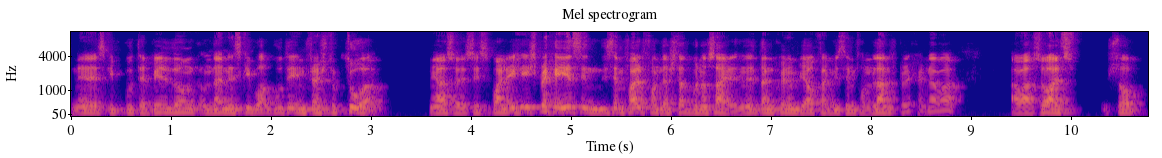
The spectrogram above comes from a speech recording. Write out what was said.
Ne, es gibt gute Bildung und dann es gibt auch gute Infrastruktur. Ja, also es ist, ich, ich spreche jetzt in diesem Fall von der Stadt Buenos Aires, ne? dann können wir auch ein bisschen vom Land sprechen, aber, aber so als so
